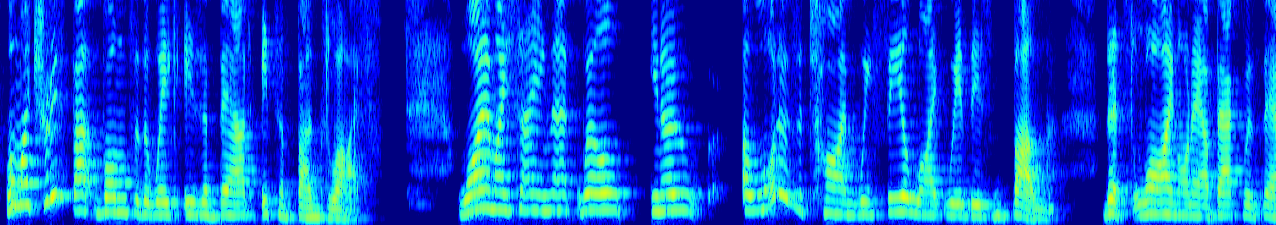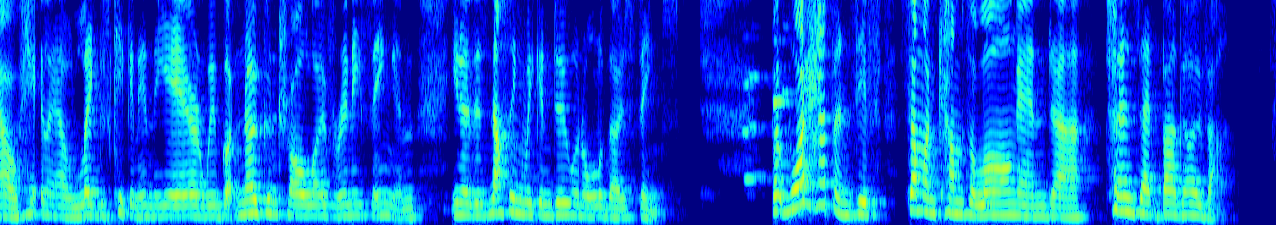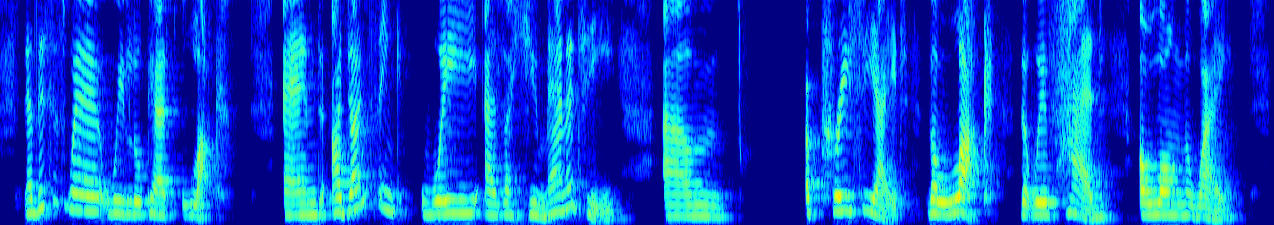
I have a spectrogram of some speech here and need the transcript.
Well, my truth bomb for the week is about It's a Bug's Life. Why am I saying that? Well, you know, a lot of the time we feel like we're this bug that's lying on our back with our our legs kicking in the air and we've got no control over anything and you know there's nothing we can do and all of those things but what happens if someone comes along and uh, turns that bug over now this is where we look at luck and I don't think we as a humanity um, appreciate the luck that we've had along the way.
